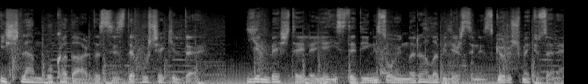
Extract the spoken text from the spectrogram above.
İşlem bu kadardı siz de bu şekilde. 25 TL'ye istediğiniz oyunları alabilirsiniz. Görüşmek üzere.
